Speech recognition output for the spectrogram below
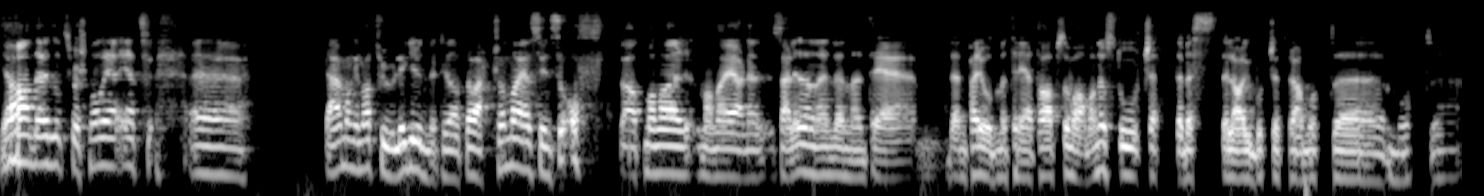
Ja, det er et godt spørsmål. Jeg, jeg, eh, det er mange naturlige grunner til at det har vært sånn. Da. Jeg syns jo ofte at man har, man har gjerne, særlig denne, denne tre, den perioden med tre tap, så var man jo stort sett det beste laget, bortsett fra mot, uh, mot uh,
